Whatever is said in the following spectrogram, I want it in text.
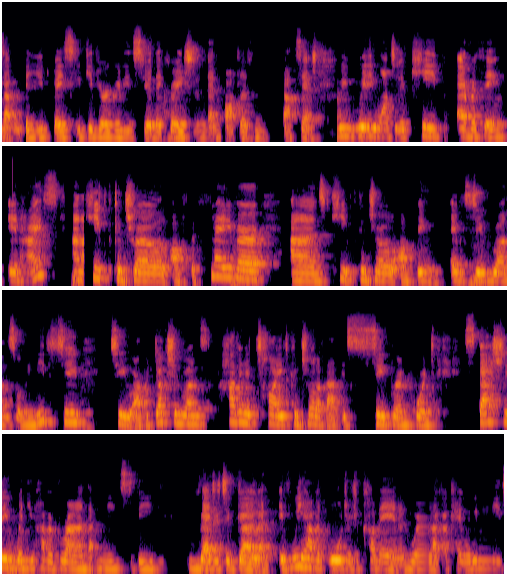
that you basically give your ingredients to and they create it and then bottle it and that's it. We really wanted to keep everything in house and keep control of the flavor and keep control of being able to do runs when we needed to to our production runs having a tight control of that is super important especially when you have a brand that needs to be ready to go. And if we have an order to come in and we're like, okay, well, we need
